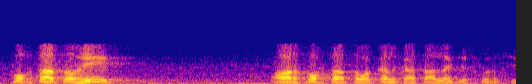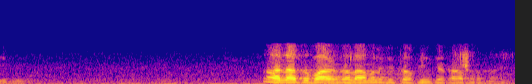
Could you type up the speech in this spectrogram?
پختہ توحید اور پختہ توکل کا تعلق اس کو نصیب ہوا۔ اللہ تبارک سلام کی توفیق عطا فرمائے۔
